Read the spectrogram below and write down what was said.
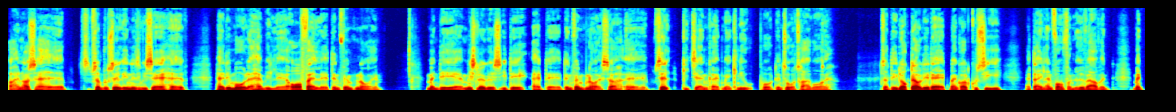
og han også havde, som du selv indledningsvis sagde, havde, havde det mål, at han ville øh, overfalde den 15-årige. Men det øh, mislykkedes i det, at øh, den 15-årige så øh, selv gik til angreb med en kniv på den 32-årige. Så det lugter jo lidt af, at man godt kunne sige, at der er en eller anden form for nødværv, men, men det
